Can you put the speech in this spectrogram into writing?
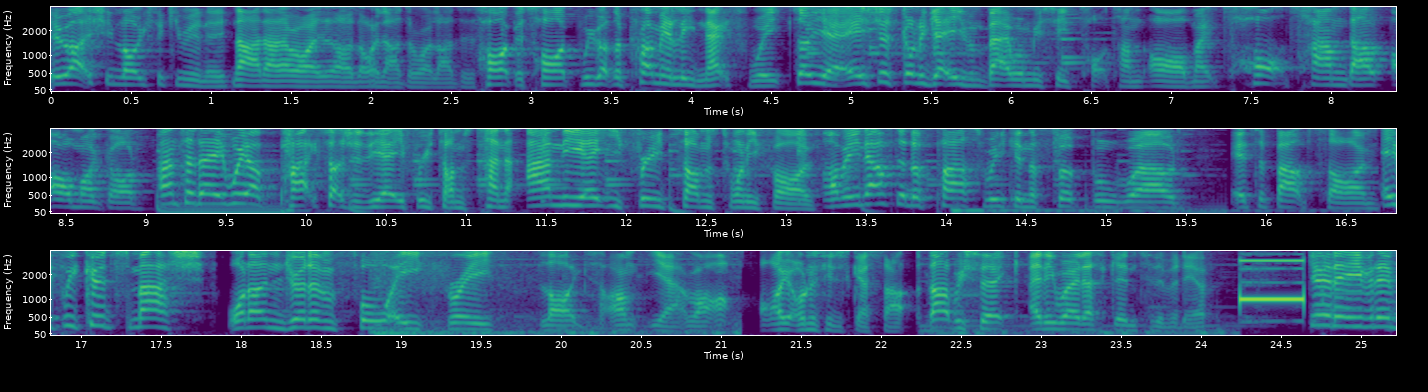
who actually likes the community? Nah, nah, all right, all right, lads, all right, lads. It's hype, it's hype. We got the Premier League next week. So yeah, it's just going to get even better when we see Tottenham. Oh, mate, Tottenham down. Oh my God. And today we have packs such as the 83 times 10 and the 83 times 25. I mean, after the past week in the football world, it's about time. If we could smash 143 likes, um, yeah, right, I, honestly just guessed that. That'd be sick. Anyway, let's get into the video. Good evening,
